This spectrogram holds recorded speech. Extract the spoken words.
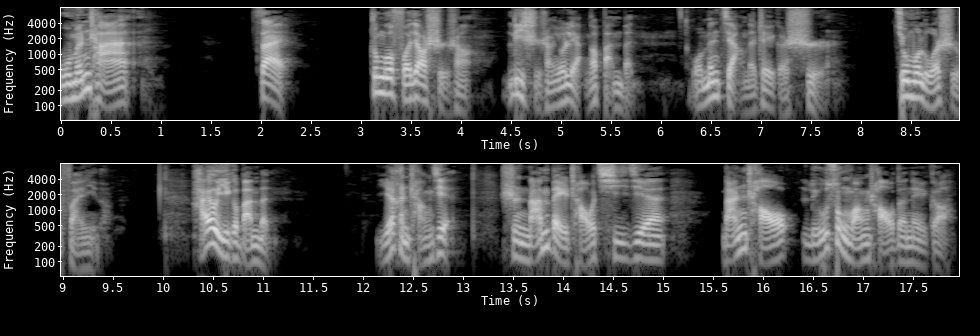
五门禅在中国佛教史上历史上有两个版本，我们讲的这个是鸠摩罗什翻译的，还有一个版本也很常见，是南北朝期间南朝刘宋王朝的那个。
